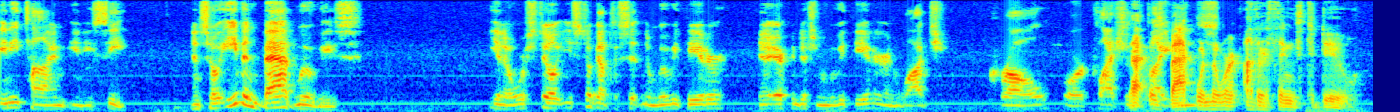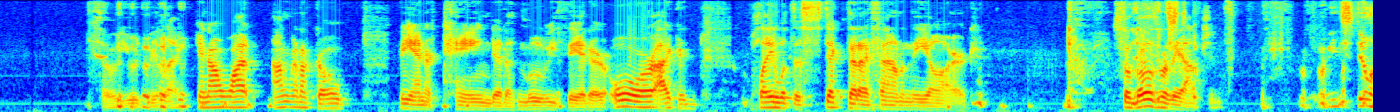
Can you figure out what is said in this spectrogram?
anytime, any seat. And so even bad movies, you know, we're still you still got to sit in a movie theater, an air conditioned movie theater, and watch Krull or Clash of That the was Titans. back when there weren't other things to do. So you would be like, you know what? I'm going to go be entertained at a movie theater, or I could play with the stick that I found in the yard. so those were the options. we still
